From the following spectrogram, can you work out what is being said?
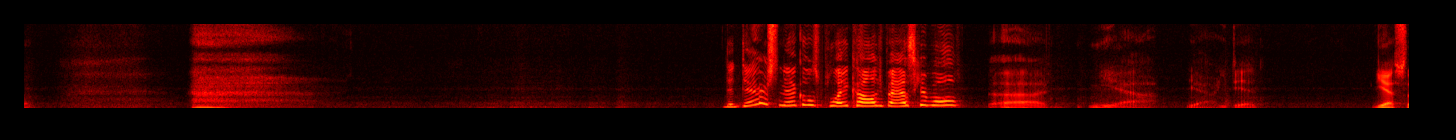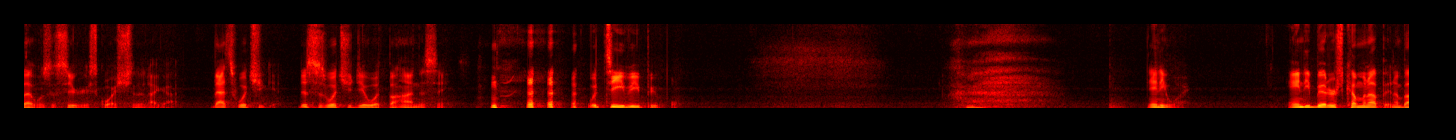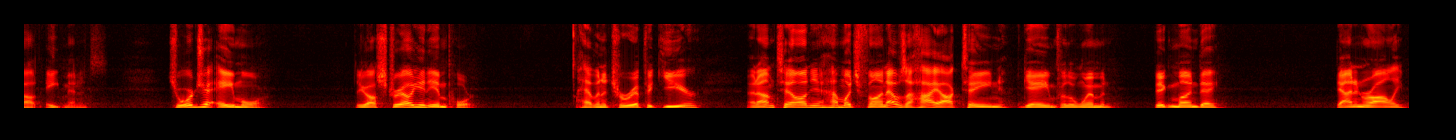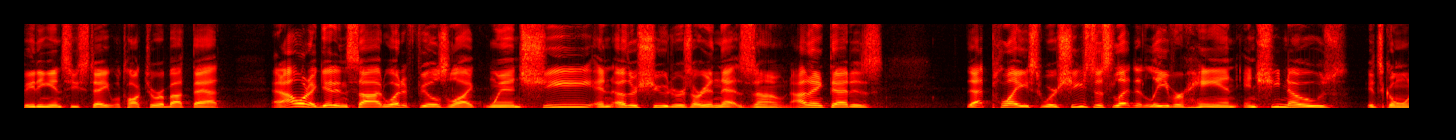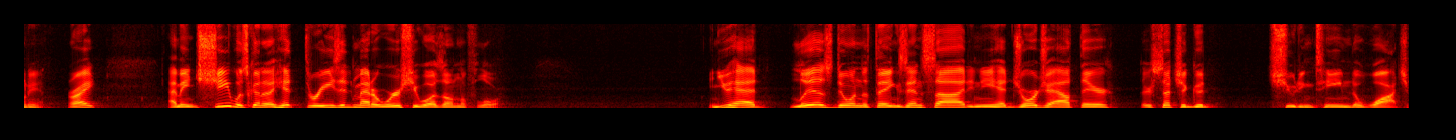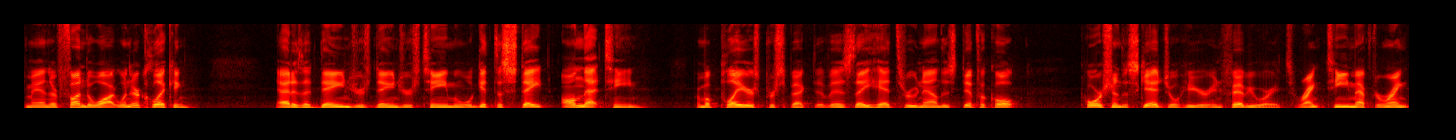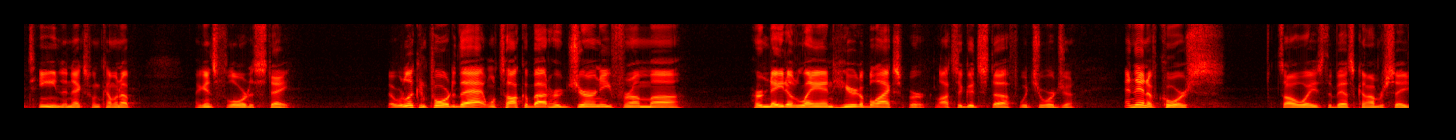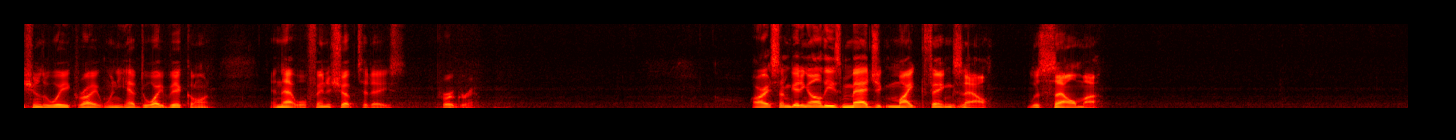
Did Darius Nichols play college basketball? Uh, yeah, yeah, he did. Yes, that was a serious question that I got. That's what you get. This is what you deal with behind the scenes with TV people. anyway, Andy Bitter's coming up in about eight minutes. Georgia Amoore, the Australian import, having a terrific year. And I'm telling you, how much fun. That was a high octane game for the women. Big Monday down in Raleigh, beating NC State. We'll talk to her about that. And I want to get inside what it feels like when she and other shooters are in that zone. I think that is that place where she's just letting it leave her hand and she knows it's going in, right? I mean, she was going to hit threes. It didn't matter where she was on the floor. And you had Liz doing the things inside, and you had Georgia out there. They're such a good shooting team to watch, man. They're fun to watch. When they're clicking, that is a dangerous, dangerous team. And we'll get the state on that team from a player's perspective as they head through now this difficult portion of the schedule here in February. It's ranked team after ranked team. The next one coming up against Florida State. But we're looking forward to that. We'll talk about her journey from uh, her native land here to Blacksburg. Lots of good stuff with Georgia. And then, of course, it's always the best conversation of the week, right? When you have Dwight Vick on. And that will finish up today's program. All right, so I'm getting all these magic mic things now with Salma.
